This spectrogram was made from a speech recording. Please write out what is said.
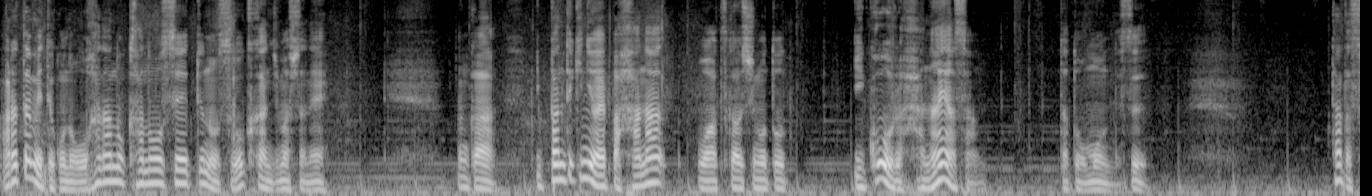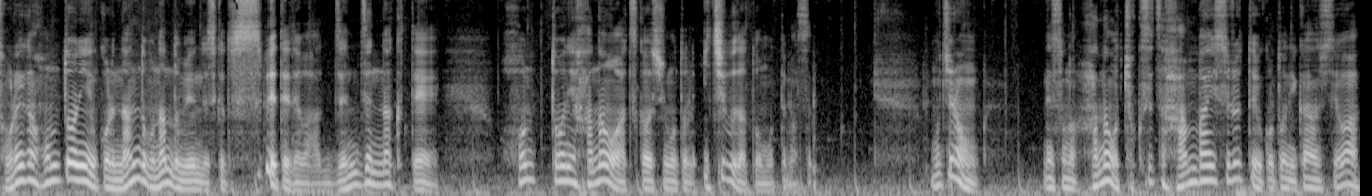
改めてこのお花の可能性っていうのをすごく感じましたね。なんか一般的にはやっぱ花を扱う仕事イコール花屋さんだと思うんです。ただそれが本当にこれ何度も何度も言うんですけど全てでは全然なくて本当に花を扱う仕事の一部だと思ってます。もちろんねその花を直接販売するということに関しては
